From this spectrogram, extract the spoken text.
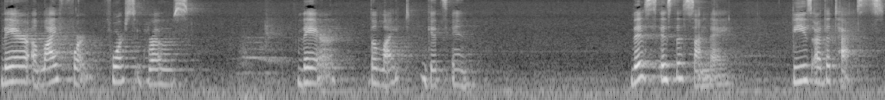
There, a life force grows. There, the light gets in. This is the Sunday. These are the texts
